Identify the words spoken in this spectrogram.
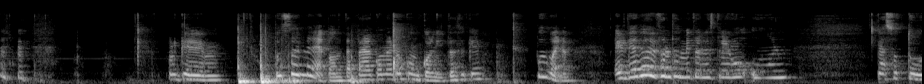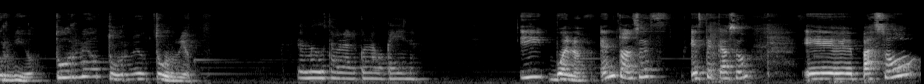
Porque pues soy media tonta para comerlo con colito, así que pues bueno. El día de hoy fantasmitas les traigo un caso turbio, turbio, turbio, turbio. No me gusta hablar con la boca llena. Y bueno, entonces este caso eh, pasó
